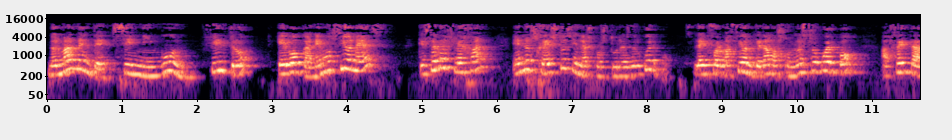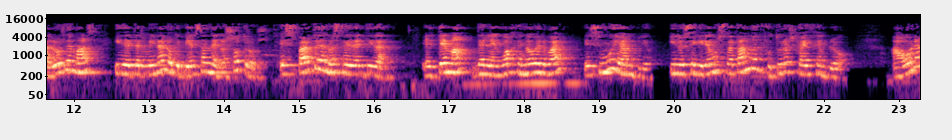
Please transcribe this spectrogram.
normalmente sin ningún filtro, evocan emociones que se reflejan en los gestos y en las posturas del cuerpo. La información que damos con nuestro cuerpo afecta a los demás y determina lo que piensan de nosotros. Es parte de nuestra identidad. El tema del lenguaje no verbal es muy amplio y lo seguiremos tratando en futuros Kaizen Blog. Ahora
